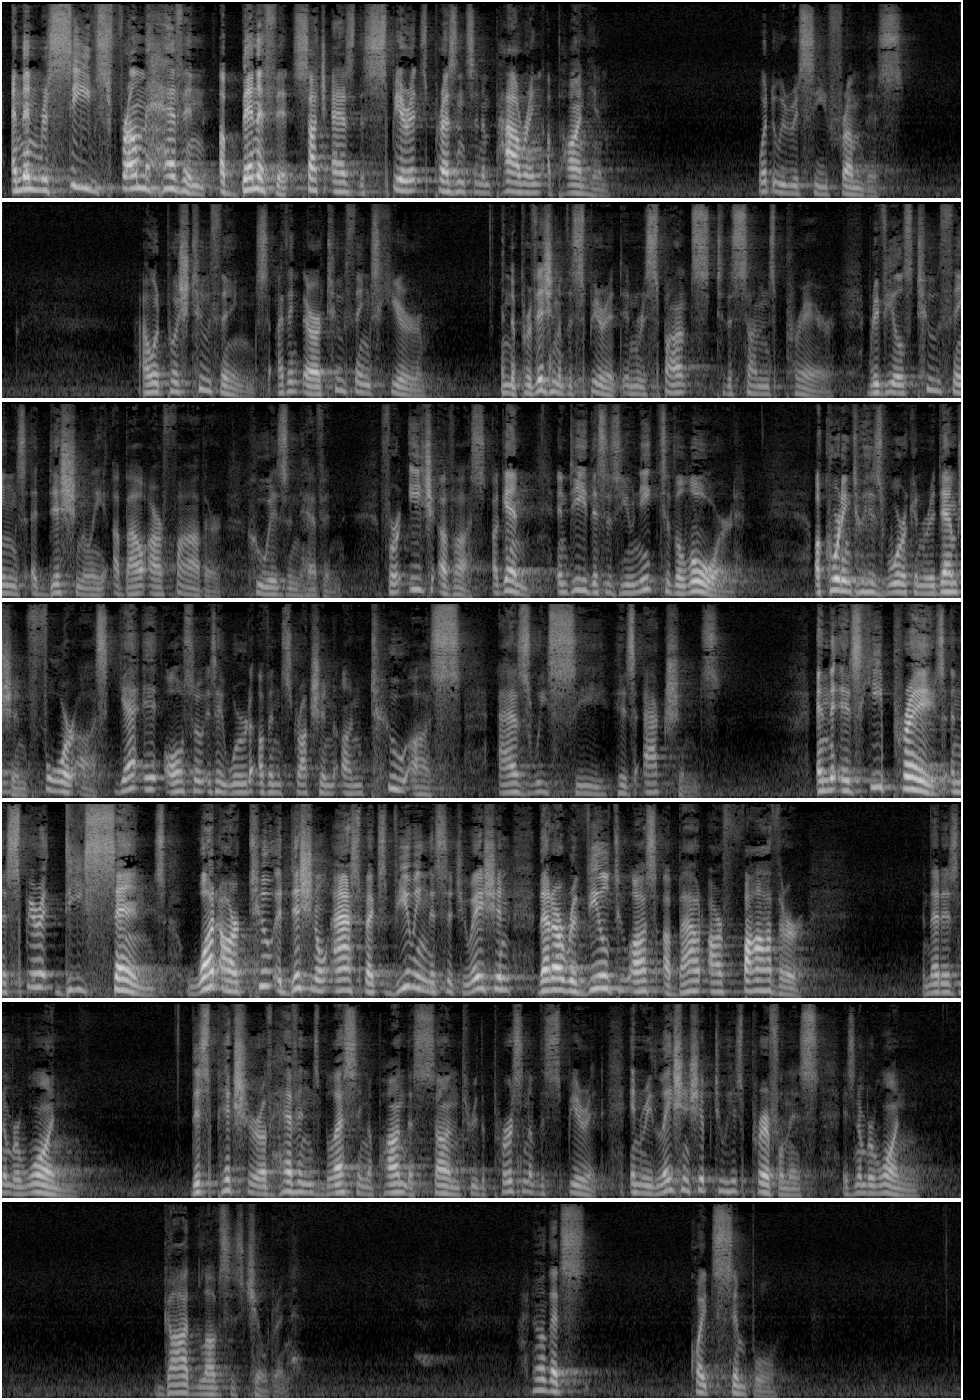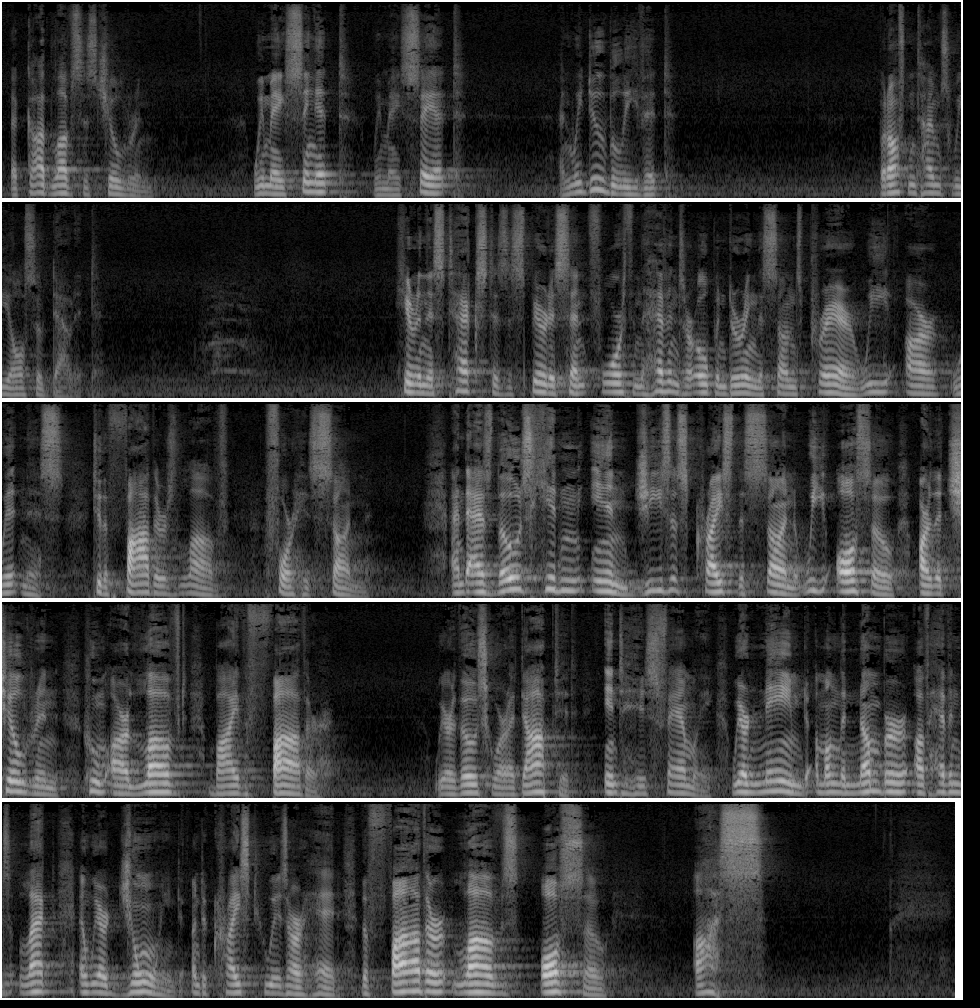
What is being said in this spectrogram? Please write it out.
and then receives from heaven a benefit such as the Spirit's presence and empowering upon him. What do we receive from this? I would push two things. I think there are two things here in the provision of the Spirit in response to the Son's prayer reveals two things additionally about our Father who is in heaven. For each of us, again, indeed, this is unique to the Lord according to his work and redemption for us. Yet it also is a word of instruction unto us as we see his actions. And as he prays and the Spirit descends, what are two additional aspects viewing this situation that are revealed to us about our Father? And that is number one, this picture of heaven's blessing upon the Son through the person of the Spirit in relationship to his prayerfulness is number one, God loves his children. I know that's quite simple, that God loves his children. We may sing it, we may say it, and we do believe it, but oftentimes we also doubt it. Here in this text, as the Spirit is sent forth and the heavens are opened during the Son's prayer, we are witness to the Father's love for his Son. And as those hidden in Jesus Christ the Son, we also are the children whom are loved by the Father. We are those who are adopted into his family. We are named among the number of heaven's elect, and we are joined unto Christ who is our head. The Father loves also us.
